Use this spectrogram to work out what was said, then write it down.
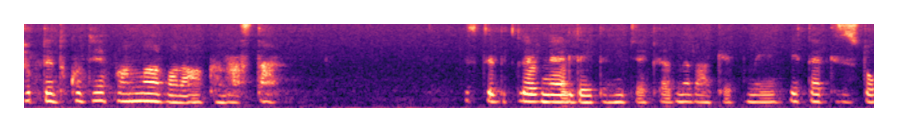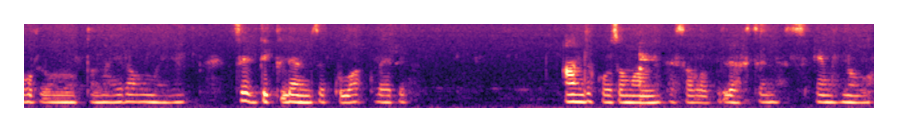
Çok dedikodu yapanlar var arkanızdan. İstediklerini elde edemeyecekler merak etmeyin. Yeter ki siz doğru yolunuzdan ayrılmayın. Sevdiklerinize kulak verin. Ancak o zaman nefes alabilirsiniz. Emin olun.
